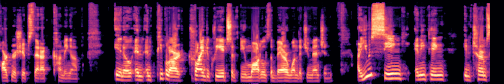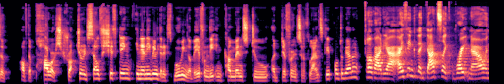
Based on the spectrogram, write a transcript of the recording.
partnerships that are coming up. You know and and people are trying to create sort of new models the Bayer one that you mentioned. Are you seeing anything in terms of of the power structure itself shifting in any way that it's moving away from the incumbents to a different sort of landscape altogether? Oh god yeah. I think like that's like right now in,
